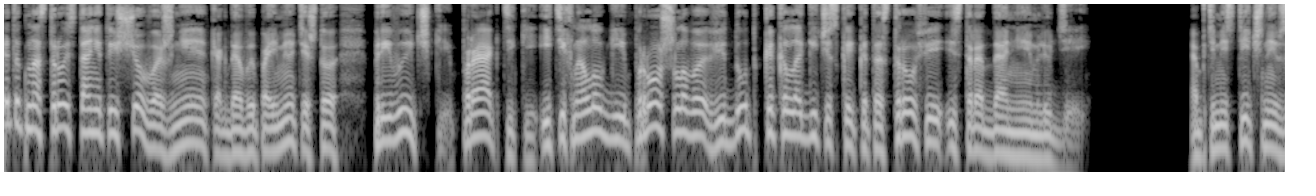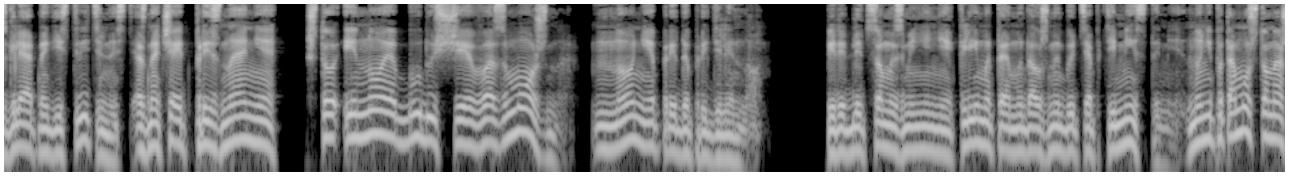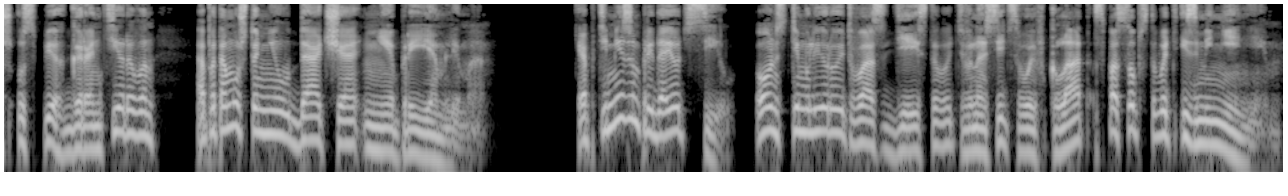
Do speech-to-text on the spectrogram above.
Этот настрой станет еще важнее, когда вы поймете, что привычки, практики и технологии прошлого ведут к экологической катастрофе и страданиям людей. Оптимистичный взгляд на действительность означает признание что иное будущее возможно, но не предопределено. Перед лицом изменения климата мы должны быть оптимистами, но не потому, что наш успех гарантирован, а потому, что неудача неприемлема. Оптимизм придает сил. Он стимулирует вас действовать, вносить свой вклад, способствовать изменениям.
